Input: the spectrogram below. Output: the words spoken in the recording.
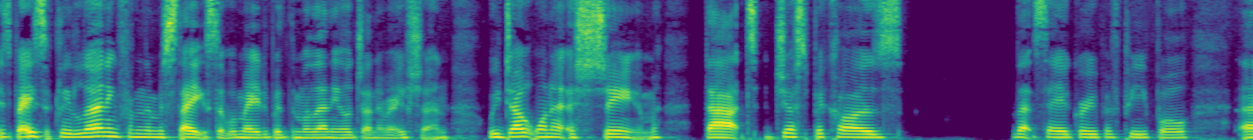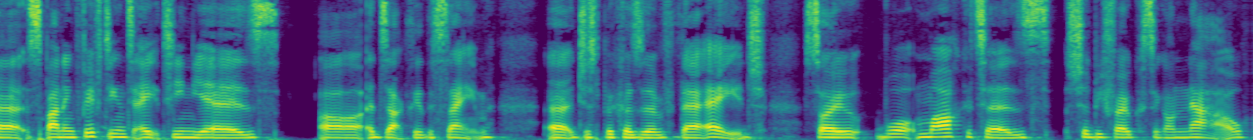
is basically learning from the mistakes that were made with the millennial generation. We don't want to assume that just because, let's say, a group of people uh, spanning 15 to 18 years are exactly the same. Uh, just because of their age. So, what marketers should be focusing on now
